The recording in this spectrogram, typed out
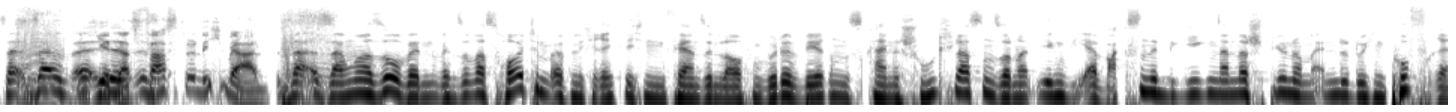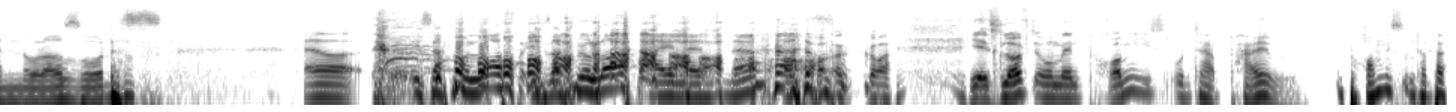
sa, äh, hier, das fasst du nicht mehr an. sa, sagen wir mal so, wenn, wenn sowas heute im öffentlich-rechtlichen Fernsehen laufen würde, wären es keine Schulklassen, sondern irgendwie Erwachsene, die gegeneinander spielen und am Ende durch einen Puff rennen oder so. Das, äh, ich sag nur Love, ich sag nur Love Island, ne? Oh, Gott. Ja, es läuft im Moment Promis unter Palmen. Promis unter Pa-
